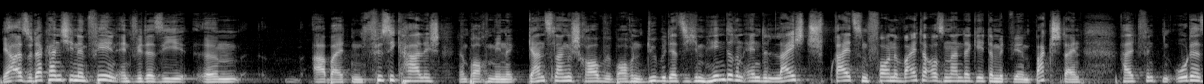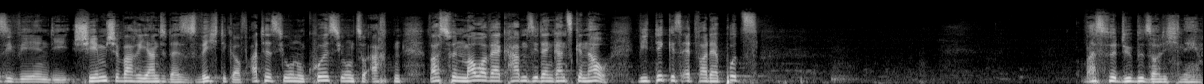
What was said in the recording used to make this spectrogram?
Ja, also da kann ich Ihnen empfehlen, entweder Sie ähm, arbeiten physikalisch, dann brauchen wir eine ganz lange Schraube, wir brauchen einen Dübel, der sich im hinteren Ende leicht spreizt und vorne weiter auseinander geht, damit wir im Backstein halt finden. Oder Sie wählen die chemische Variante, da ist es wichtig, auf Adhäsion und Kohäsion zu achten. Was für ein Mauerwerk haben Sie denn ganz genau? Wie dick ist etwa der Putz? Was für Dübel soll ich nehmen?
